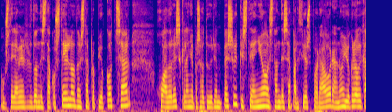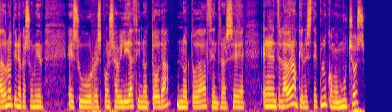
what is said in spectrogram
Me gustaría ver dónde está Costello, dónde está el propio Kotsar jugadores que el año pasado tuvieron peso y que este año están desaparecidos por ahora, ¿no? Yo creo que cada uno tiene que asumir eh, su responsabilidad y no toda, no toda centrarse en el entrenador, aunque en este club, como en muchos,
